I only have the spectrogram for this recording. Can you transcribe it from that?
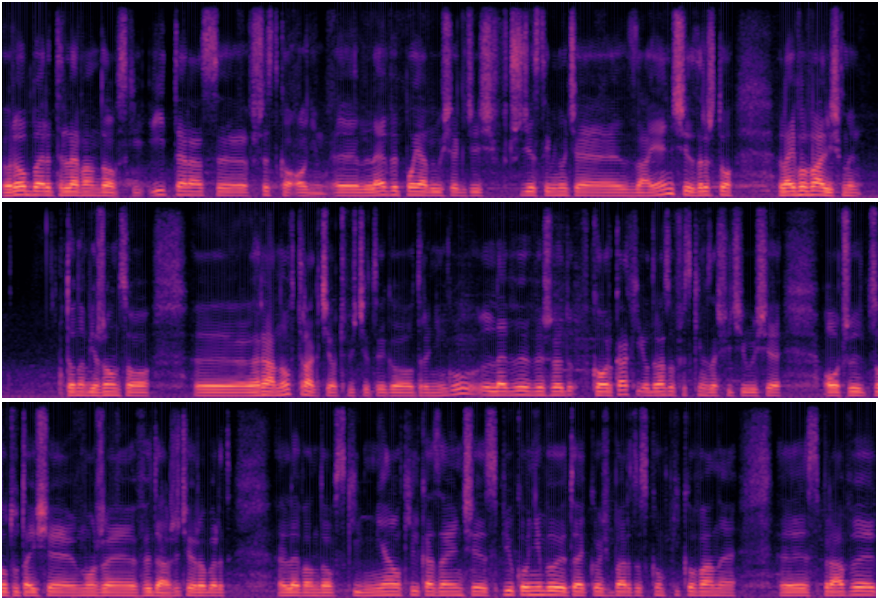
Robert Lewandowski. I teraz e, wszystko o nim. Lewy pojawił się gdzieś w 30 minucie zajęć, zresztą live'owaliśmy to na bieżąco e, rano, w trakcie oczywiście tego treningu. Lewy wyszedł w korkach i od razu wszystkim zaświeciły się oczy, co tutaj się może wydarzyć. Robert Lewandowski miał kilka zajęć z piłką, nie były to jakoś bardzo skomplikowane e, sprawy,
